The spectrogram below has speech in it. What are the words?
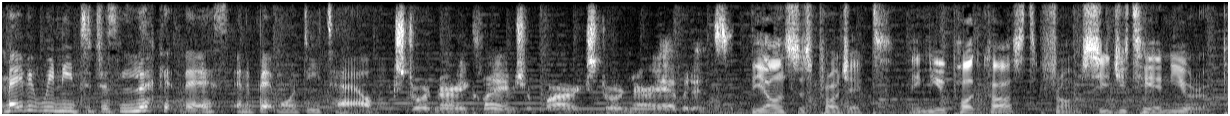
Maybe we need to just look at this in a bit more detail. Extraordinary claims require extraordinary evidence. The Answers Project, a new podcast from CGTN Europe.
